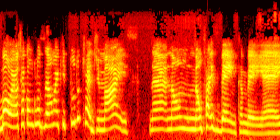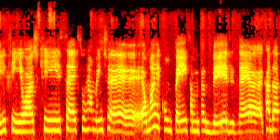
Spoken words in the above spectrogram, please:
Bom, eu acho que a conclusão é que tudo que é demais, né, não, não faz bem também. É, enfim, eu acho que sexo realmente é, é uma recompensa muitas vezes, né? Cada,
